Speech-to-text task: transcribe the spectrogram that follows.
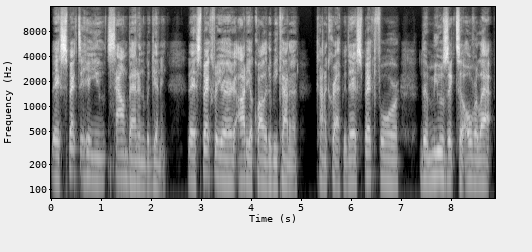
They expect to hear you sound bad in the beginning. They expect for your audio quality to be kind of kind of crappy. They expect for the music to overlap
